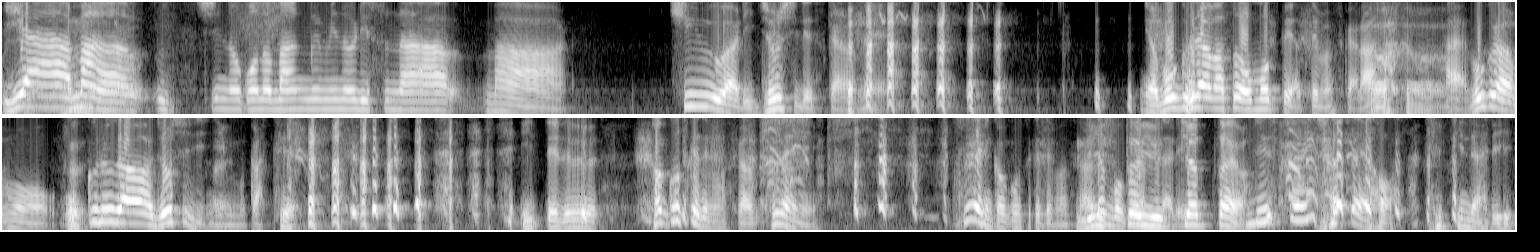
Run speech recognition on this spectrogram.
いやまあうちのこの番組のリスナーまあ9割女子ですからね。いや僕らはそう思ってやってますから、はい、僕らはもう送る側は女子に向かって言ってる格好つけてますから常に。常に格好つけてますからねリスト言っちゃったよ。リスト言っちゃったよ。いきなり。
